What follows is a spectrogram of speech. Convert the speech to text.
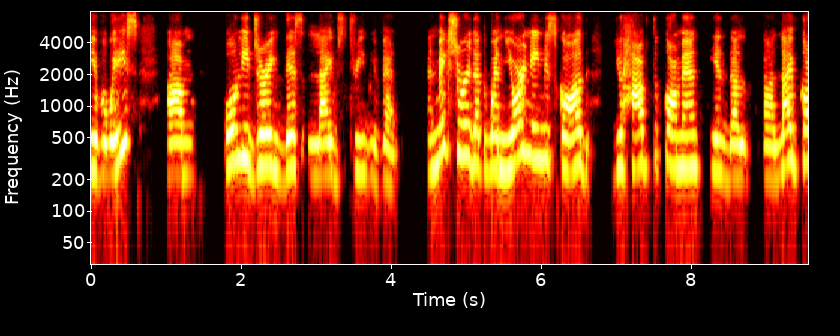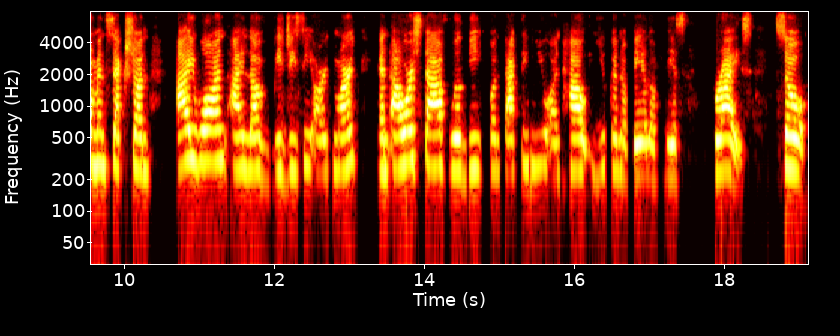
giveaways. Um, only during this live stream event. And make sure that when your name is called, you have to comment in the uh, live comment section, I won, I love BGC Art Mart, and our staff will be contacting you on how you can avail of this prize. So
